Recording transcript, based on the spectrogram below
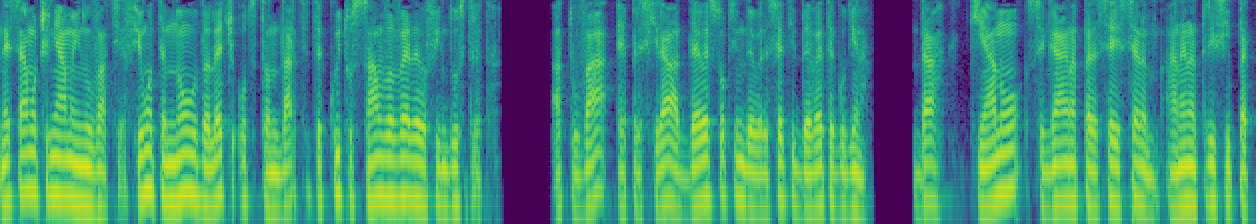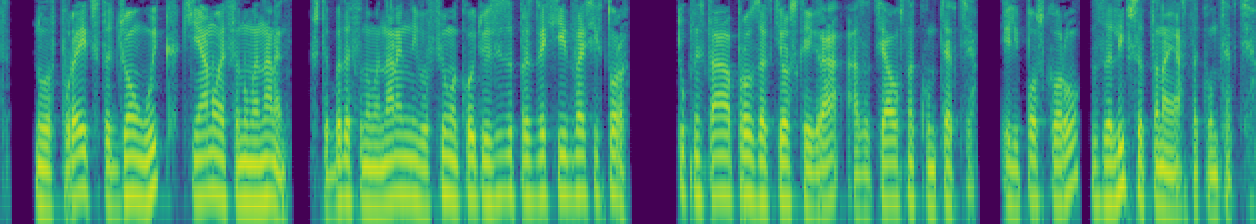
Не само, че няма иновация, филмът е много далеч от стандартите, които сам въведе в индустрията. А това е през 1999 година. Да, Киано сега е на 57, а не на 35. Но в поредицата Джон Уик Киано е феноменален. Ще бъде феноменален и във филма, който излиза през 2022. Тук не става въпрос за актьорска игра, а за цялостна концепция. Или по-скоро за липсата на ясна концепция.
